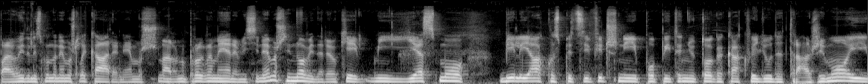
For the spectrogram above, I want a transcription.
pa videli smo da nemaš lekare, nemaš naravno programere, mislim, nemaš ni novinare, ok, mi jesmo bili jako specifični po pitanju toga kakve ljude tražimo i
